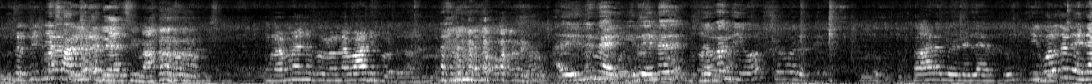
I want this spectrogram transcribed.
இப்ப பின்ன சொல்லுறது உங்க அம்மா என்ன சொல்றா வாடி காலம் நல்லா இருக்கும். என்ன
